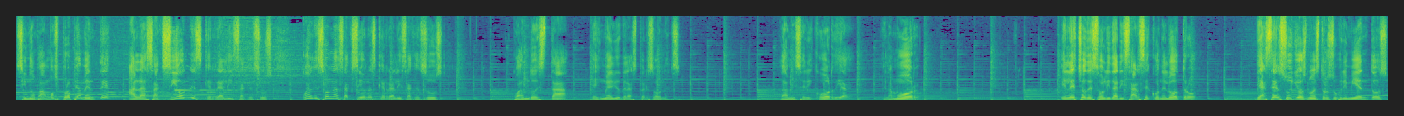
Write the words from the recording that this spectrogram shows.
sino vamos propiamente a las acciones que realiza Jesús. ¿Cuáles son las acciones que realiza Jesús cuando está en medio de las personas? La misericordia, el amor, el hecho de solidarizarse con el otro, de hacer suyos nuestros sufrimientos.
